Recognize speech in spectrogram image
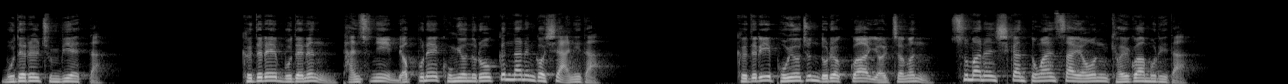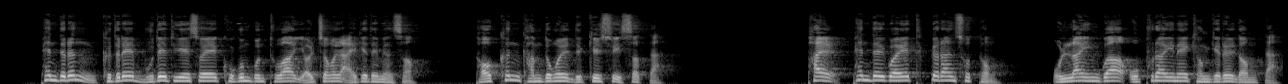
무대를 준비했다. 그들의 무대는 단순히 몇 분의 공연으로 끝나는 것이 아니다. 그들이 보여준 노력과 열정은 수많은 시간 동안 쌓여온 결과물이다. 팬들은 그들의 무대 뒤에서의 고군분투와 열정을 알게 되면서 더 큰 감동을 느낄 수 있었다. 8. 팬들과의 특별한 소통. 온라인과 오프라인의 경계를 넘다.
